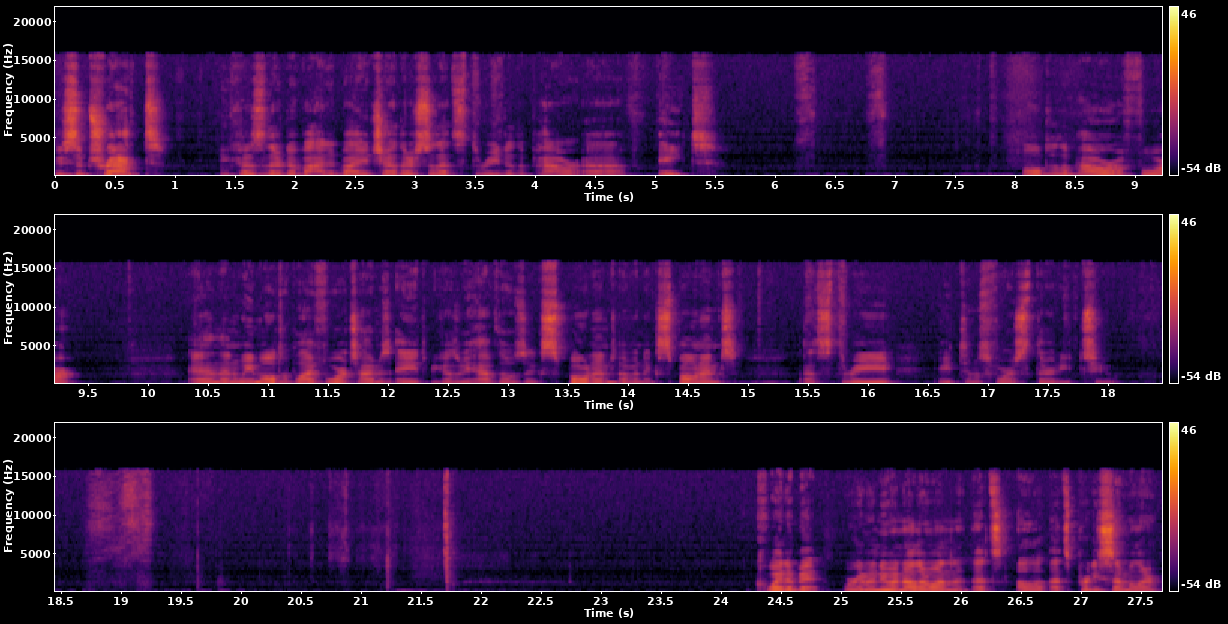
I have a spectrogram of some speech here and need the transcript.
We subtract because they're divided by each other, so that's 3 to the power of 8, all to the power of 4 and then we multiply 4 times 8 because we have those exponent of an exponent. That's 3. 8 times 4 is 32. Quite a bit. We're going to do another one that's a, that's pretty similar.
